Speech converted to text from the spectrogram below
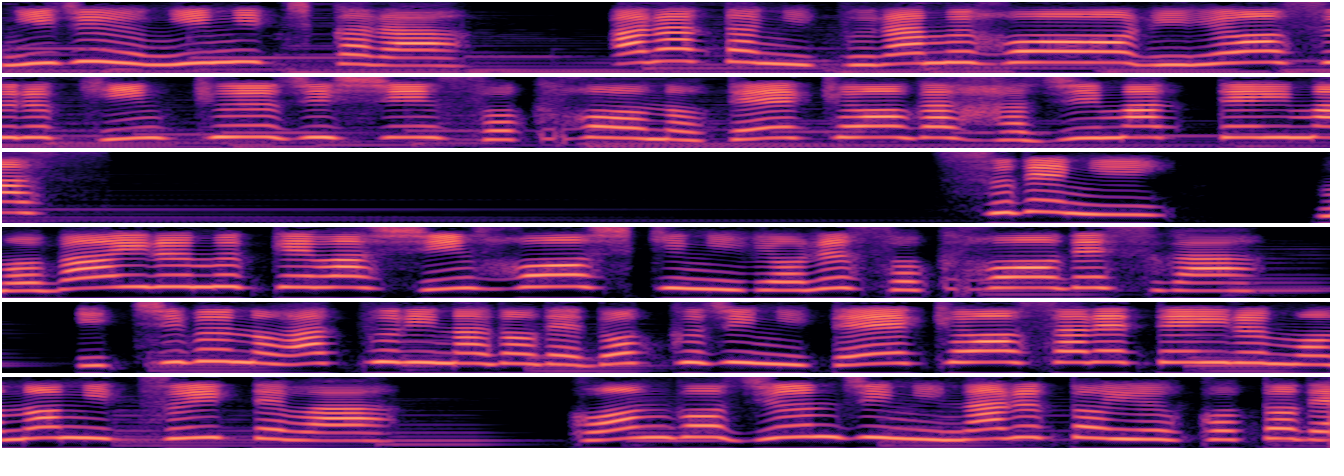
22日から、新たにプラム法を利用する緊急地震速報の提供が始まっています。すでに、モバイル向けは新方式による速報ですが、一部のアプリなどで独自に提供されているものについては、今後順次になるということで、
